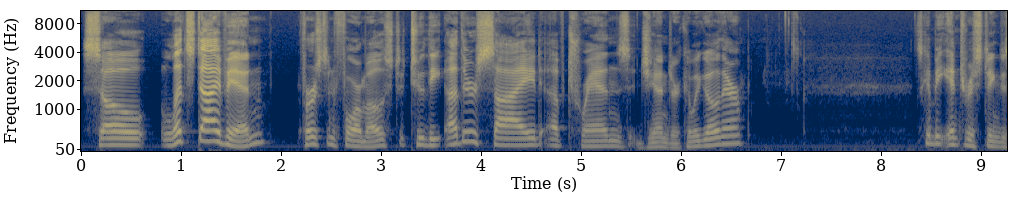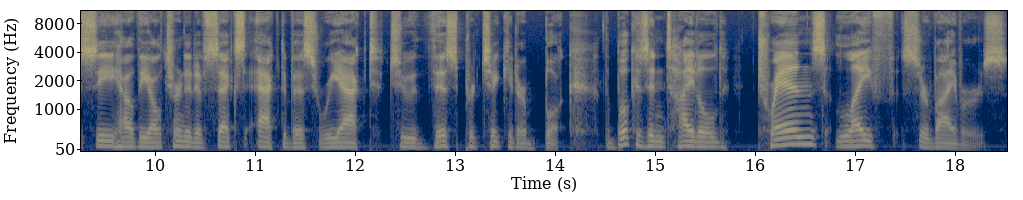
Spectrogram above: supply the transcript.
So let's dive in, first and foremost, to the other side of transgender. Can we go there? It's going to be interesting to see how the alternative sex activists react to this particular book. The book is entitled Trans Life Survivors.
